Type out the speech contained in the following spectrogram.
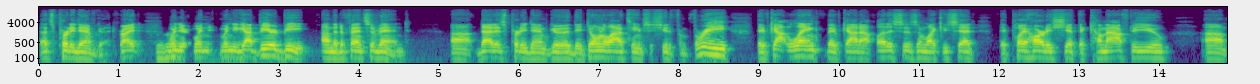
That's pretty damn good, right? Mm-hmm. When you when when you got Beard beat on the defensive end, uh, that is pretty damn good. They don't allow teams to shoot from three. They've got length. They've got athleticism, like you said. They play hard as shit. They come after you. Um,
